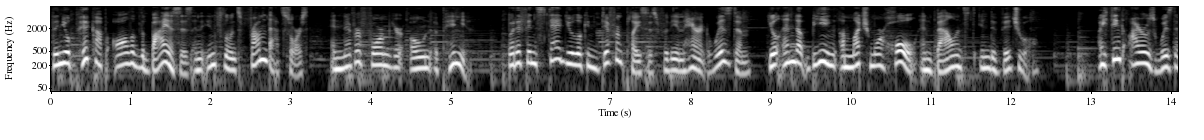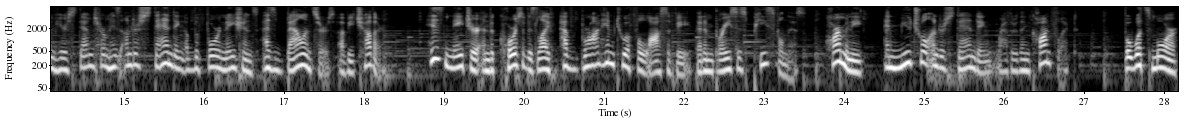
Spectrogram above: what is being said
then you'll pick up all of the biases and influence from that source and never form your own opinion. But if instead you look in different places for the inherent wisdom, you'll end up being a much more whole and balanced individual. I think Iroh's wisdom here stems from his understanding of the four nations as balancers of each other. His nature and the course of his life have brought him to a philosophy that embraces peacefulness, harmony, and mutual understanding rather than conflict. But what's more,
